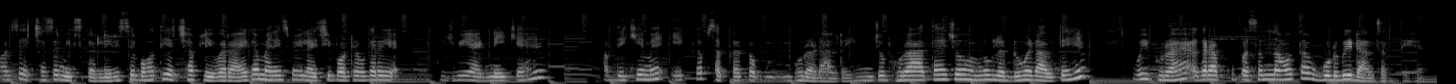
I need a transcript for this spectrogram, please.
और इसे अच्छा से मिक्स कर लिया इससे बहुत ही अच्छा फ्लेवर आएगा। मैंने इसमें इलायची पाउडर वगैरह कुछ भी ऐड नहीं किया है। अब देखिए, मैं एक कप शक्कर का भूरा डाल रही हूँ। जो भूरा आता है, जो हम लोग लड्डू में डालते हैं, वही भूरा है। अगर आपको पसंद ना हो तो आप गुड़ भी डाल सकते हैं।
